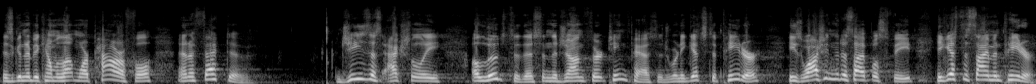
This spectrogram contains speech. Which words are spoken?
is going to become a lot more powerful and effective. Jesus actually alludes to this in the John 13 passage. When he gets to Peter, he's washing the disciples' feet. He gets to Simon Peter.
